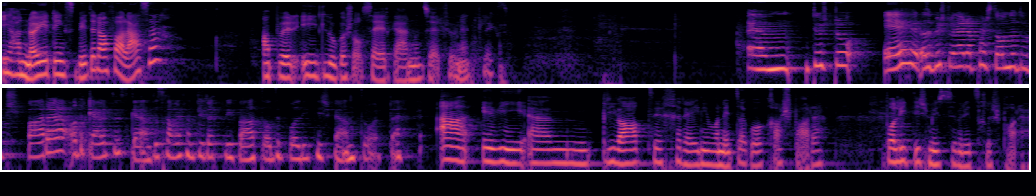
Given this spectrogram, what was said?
Ich habe neuerdings wieder angefangen zu lesen. Aber ich schaue schon sehr gerne und sehr viel Netflix. Ähm, tust du eher, oder bist du eher eine Person, die sparen oder Geld ausgeben? Das kann man jetzt natürlich privat oder politisch beantworten. Ah, ich bin ähm, privat sicher eine, die nicht so gut kann sparen kann. Politisch müssen wir jetzt ein bisschen sparen.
